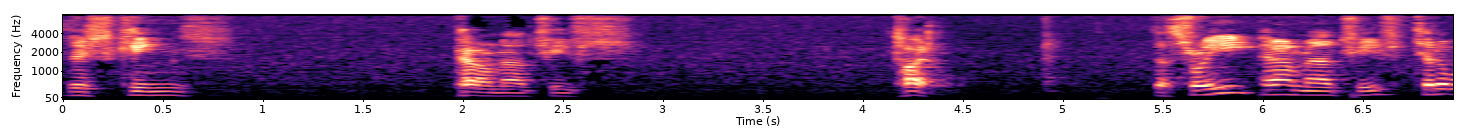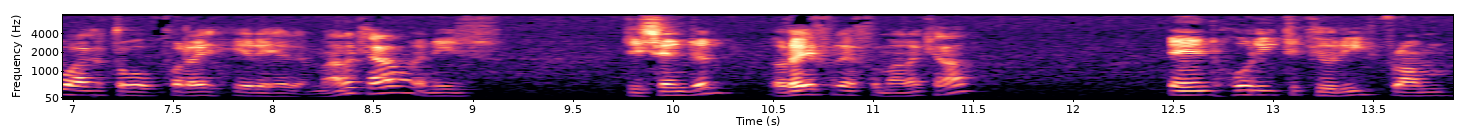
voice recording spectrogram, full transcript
this King's Paramount Chief's title. The three Paramount Chiefs, Te Rawakato Whare Here Here Manukau and his descendant, Referefa Manukau, and Hori Tikuri from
